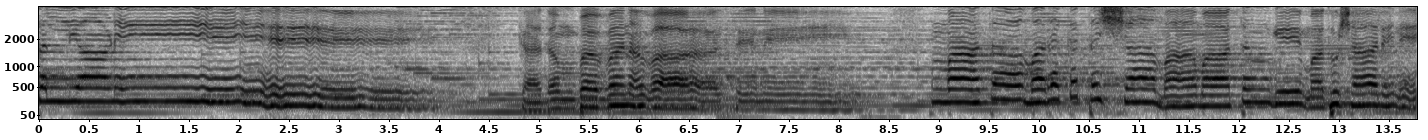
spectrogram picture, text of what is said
ಕಲ್ಯಾಣಿ ಕದಂಬವನವಾಸಿನಿ. ಮಾತಾ ಮರಕತ ಶ್ಯಾಮ ಮಾತಂಗೆ ಮಧುಶಾಲಿನಿ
